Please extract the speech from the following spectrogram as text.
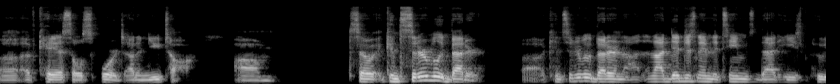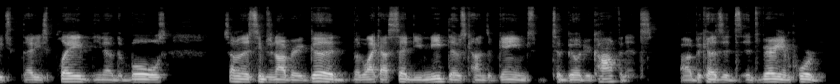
uh, of KSL Sports out in Utah. Um, so considerably better, uh, considerably better. And I, and I did just name the teams that he's who that he's played. You know, the Bulls. Some of those teams are not very good, but like I said, you need those kinds of games to build your confidence. uh, because it's it's very important.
